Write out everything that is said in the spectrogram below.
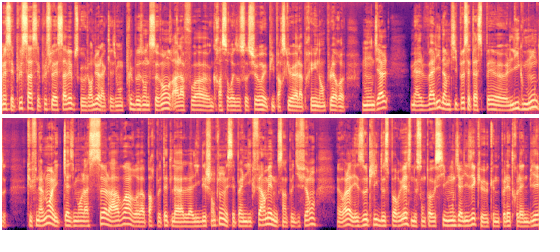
Oui, c'est plus ça, c'est plus le SAV, parce qu'aujourd'hui, elle a quasiment plus besoin de se vendre, à la fois euh, grâce aux réseaux sociaux et puis parce qu'elle a pris une ampleur euh, mondiale. Mais elle valide un petit peu cet aspect Ligue Monde que finalement elle est quasiment la seule à avoir, à part peut-être la, la, Ligue des Champions, mais c'est pas une ligue fermée, donc c'est un peu différent. Euh, voilà, les autres ligues de sport US ne sont pas aussi mondialisées que, que ne peut l'être la NBA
